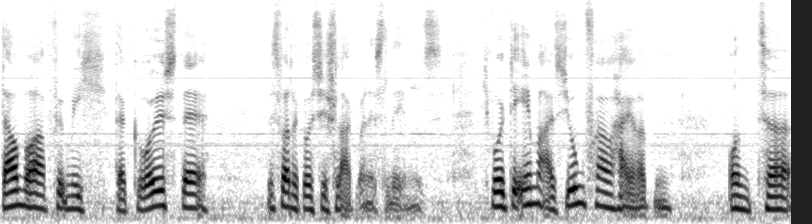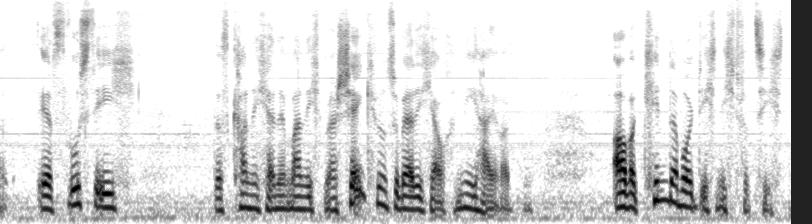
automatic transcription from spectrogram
Da war für mich der größte, das war der größte Schlag meines Lebens. Ich wollte immer als Jungfrau heiraten und äh, jetzt wusste ich, das kann ich einem Mann nicht mehr schenken und so werde ich auch nie heiraten. Aber Kinder wollte ich nicht verzichten.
